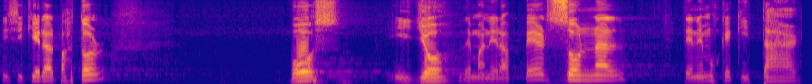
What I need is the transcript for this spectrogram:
ni siquiera el pastor. Vos y yo de manera personal tenemos que quitar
